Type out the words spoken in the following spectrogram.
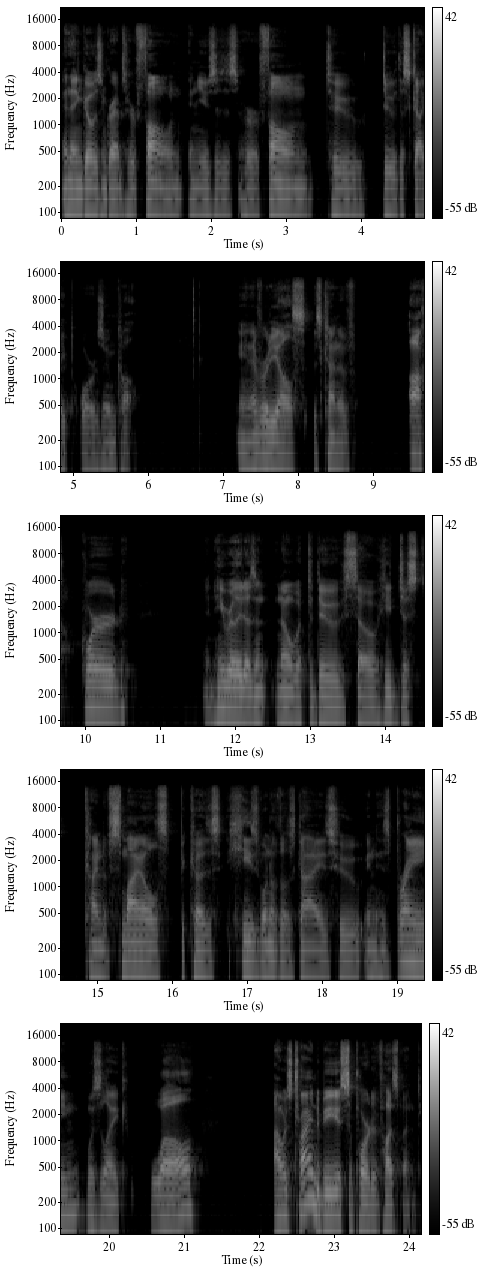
and then goes and grabs her phone and uses her phone to do the Skype or Zoom call. And everybody else is kind of awkward and he really doesn't know what to do. So he just kind of smiles because he's one of those guys who, in his brain, was like, Well, I was trying to be a supportive husband.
